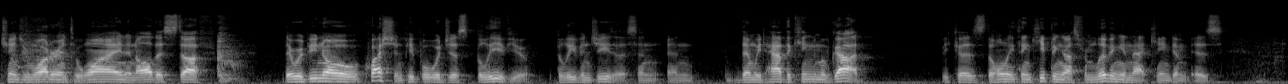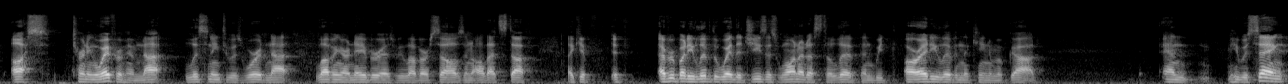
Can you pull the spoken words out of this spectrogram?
changing water into wine and all this stuff, there would be no question. People would just believe you, believe in Jesus, and, and then we'd have the kingdom of God because the only thing keeping us from living in that kingdom is us turning away from him, not listening to his word, not loving our neighbor as we love ourselves and all that stuff. Like if, if everybody lived the way that Jesus wanted us to live, then we'd already live in the kingdom of God. And he was saying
